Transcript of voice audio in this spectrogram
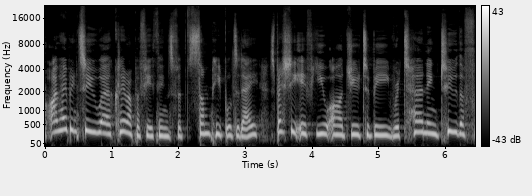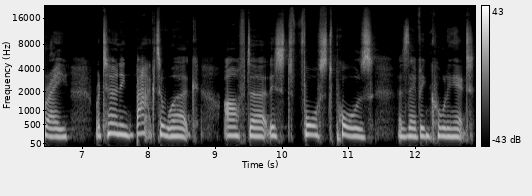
I'm hoping to uh, clear up a few things for some people today, especially if you are due to be returning to the fray, returning back to work after this forced pause, as they've been calling it.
